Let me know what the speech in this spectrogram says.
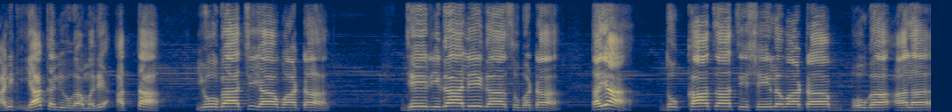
आणि या कलियुगामध्ये आत्ता योगाची या वाटा जे रिगाले गा सुबटा तया दुःखाचा चिशेल वाटा भोगा आला.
